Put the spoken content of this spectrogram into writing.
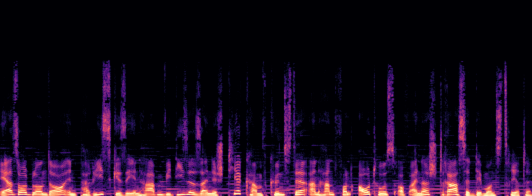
Er soll Blondin in Paris gesehen haben, wie dieser seine Stierkampfkünste anhand von Autos auf einer Straße demonstrierte.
